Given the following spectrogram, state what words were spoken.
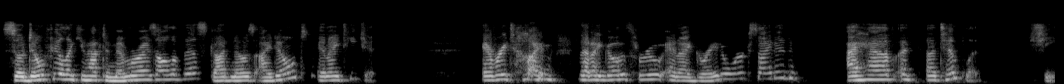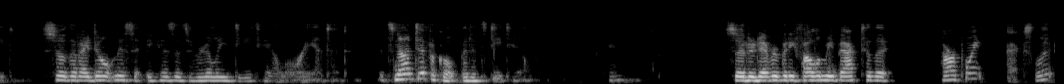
So don't feel like you have to memorize all of this. God knows I don't, and I teach it. Every time that I go through and I grade a works cited, I have a, a template sheet so that I don't miss it because it's really detail oriented. It's not difficult, but it's detailed. Okay. So did everybody follow me back to the PowerPoint? Excellent.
